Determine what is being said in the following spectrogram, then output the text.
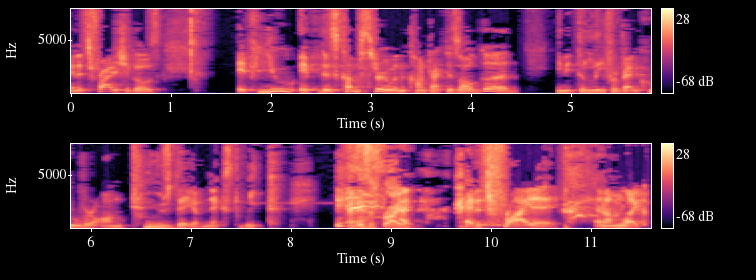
And it's Friday. She goes, if you, if this comes through and the contract is all good, you need to leave for Vancouver on Tuesday of next week. And this is Friday. And it's Friday. And I'm like,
